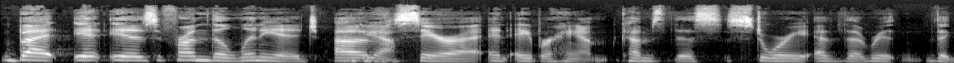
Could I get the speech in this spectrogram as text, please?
but it is from the lineage of Yeah. Sarah and Abraham comes this story of the re- the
